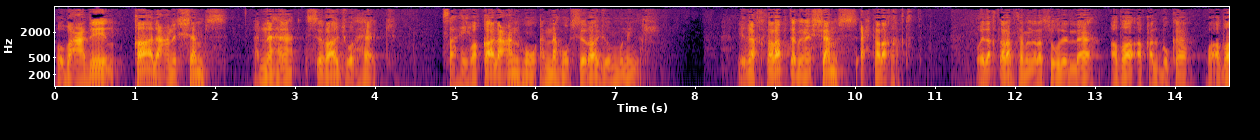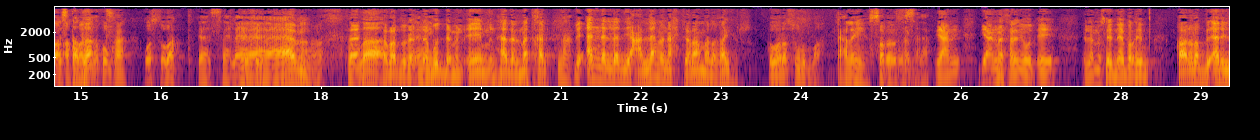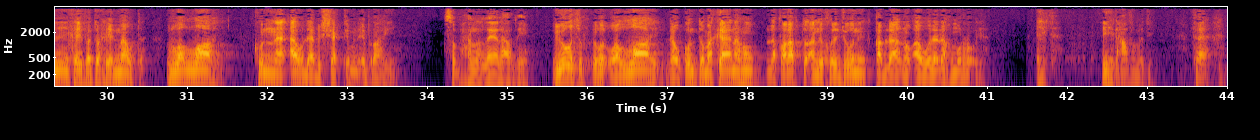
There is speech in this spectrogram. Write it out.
وبعدين قال عن الشمس أنها سراج وهاج. صحيح. وقال عنه أنه سراج منير. إذا اقتربت من الشمس احترقت. وإذا اقتربت من رسول الله أضاء قلبك وأضاء استضأت. طريقك واستضأت. يا سلام. ف- الله. فبرضه لا- جميل. لابد من إيه؟ من هذا المدخل. نعم. لأن الذي علمنا احترام الغير هو رسول الله. عليه الصلاة والسلام. يعني يعني مثلا يقول إيه؟ لما سيدنا إبراهيم قال رب أرني كيف تحيي الموتى. والله كنا أولى بالشك من إبراهيم. سبحان الله العظيم. يوسف يقول والله لو كنت مكانه لطلبت أن يخرجوني قبل أن أؤول لهم الرؤيا إيه ده؟ إيه العظمة دي.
